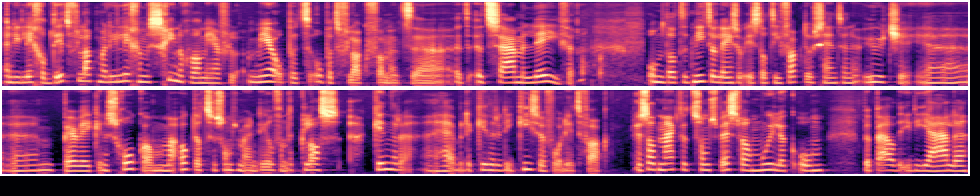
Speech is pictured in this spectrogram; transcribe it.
En die liggen op dit vlak, maar die liggen misschien nog wel meer, meer op, het, op het vlak van het, uh, het, het samenleven omdat het niet alleen zo is dat die vakdocenten een uurtje uh, per week in de school komen, maar ook dat ze soms maar een deel van de klas uh, kinderen hebben, de kinderen die kiezen voor dit vak. Dus dat maakt het soms best wel moeilijk om bepaalde idealen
